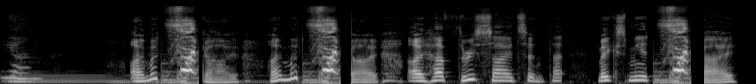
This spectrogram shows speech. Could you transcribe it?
Yum. I'm a guy. I'm a guy. I have three sides and that makes me a guy.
